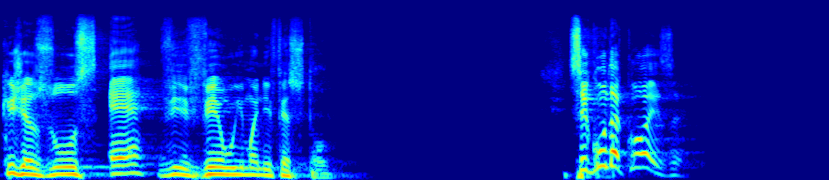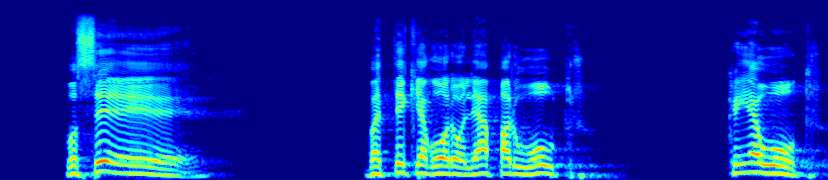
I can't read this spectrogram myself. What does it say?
que Jesus é, viveu e manifestou. Segunda coisa, você vai ter que agora olhar para o outro. Quem é o outro?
